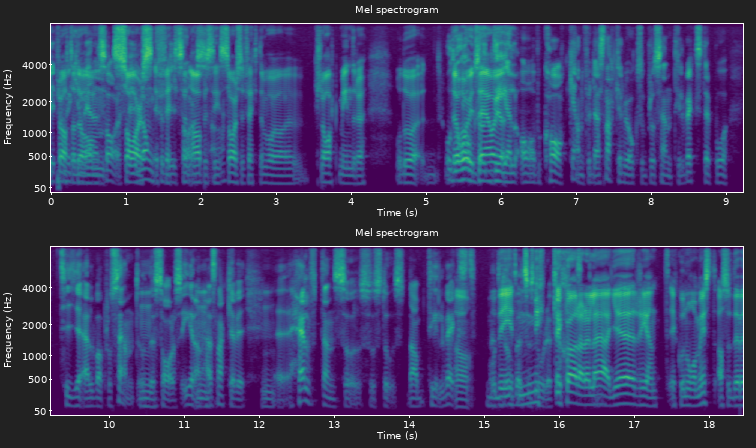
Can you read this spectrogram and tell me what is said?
vi pratade om SARS-effekten. SARS, Ja, precis. ja. SARS-effekten var klart mindre. Och då, Och det då ju också ju- del av kakan, för där snackade vi också procenttillväxter på 10-11 procent Mm. under SARS-eran. Här snackar vi eh, hälften så, så stor, snabb tillväxt. Ja, och det är ett mycket effekt. skörare läge rent ekonomiskt. Alltså det,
